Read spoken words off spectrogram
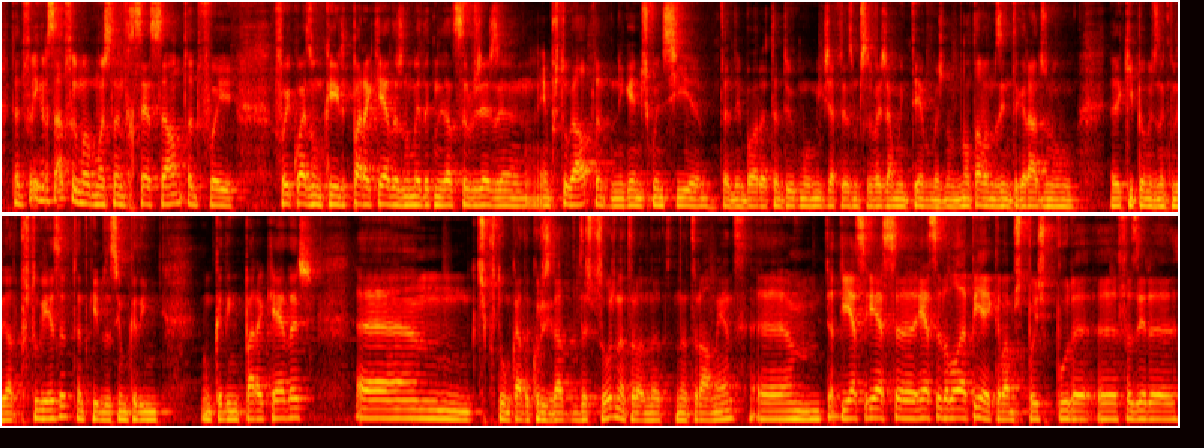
Portanto, foi engraçado, foi uma, uma excelente recepção, portanto, foi, foi quase um cair de paraquedas no meio da comunidade de cervejeiros em, em, Portugal, portanto, ninguém nos conhecia, portanto, embora tanto eu como o amigo já fizéssemos cerveja há muito tempo, mas não, não estávamos integrados no, aqui, pelo menos na comunidade portuguesa, portanto, caímos assim um bocadinho, um bocadinho de paraquedas um, que despertou um bocado a curiosidade das pessoas, natural, naturalmente. Um, portanto, e essa, essa, essa IPA acabámos depois por uh, fazer a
